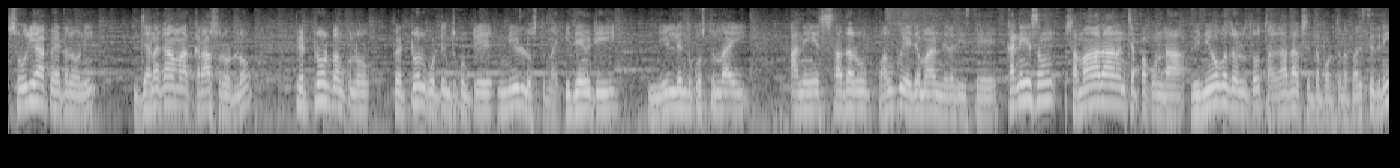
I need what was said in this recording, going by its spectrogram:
సూర్యాపేటలోని జనగామ క్రాస్ రోడ్లో పెట్రోల్ బంకులో పెట్రోల్ కొట్టించుకుంటే నీళ్ళు వస్తున్నాయి ఇదేమిటి? నీళ్ళు ఎందుకు వస్తున్నాయి? అని సదరు బంకు యజమాని నిలదీస్తే కనీసం సమాధానం చెప్పకుండా వినియోగదారులతో తగాదాకు సిద్ధపడుతున్న పరిస్థితిని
